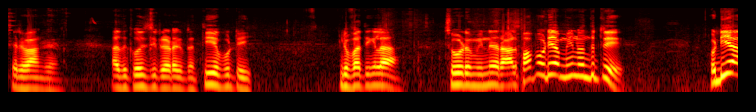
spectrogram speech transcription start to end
சரி வாங்க. அது கொதிச்சுட்டு கிடக்கட்டும். தீயை போட்டு. இங்கே பார்த்தீங்களா சூடு மீன் இறால். பாப்பா அப்படியா? மீன் வந்துட்டு. ஒடியா.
